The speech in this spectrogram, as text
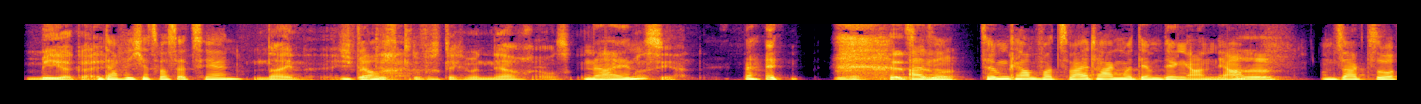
Mega geil. Darf ich jetzt was erzählen? Nein, ich werde jetzt, du wirst gleich meinen Nerv aus Nein. massieren. Nein. Ja, Also, mal. Tim kam vor zwei Tagen mit dem Ding an, ja? Mhm. Und sagt so,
